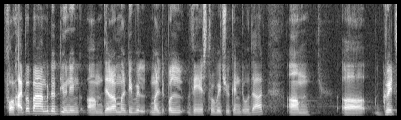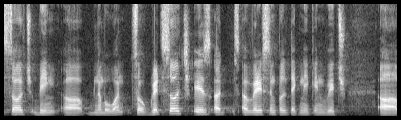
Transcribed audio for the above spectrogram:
for hyperparameter tuning, um, there are multiple, multiple ways through which you can do that. Um, uh, grid search being uh, number one. So grid search is a, a very simple technique in which uh,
